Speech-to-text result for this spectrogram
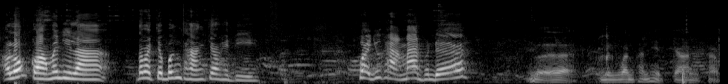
เอาลงกล่องไว้นี่ล่ะแต่ว่าจะเบิ้งทางเจ้าให้ดีพวกอยู่ข้างบ้านเพิ่นเด้อเออหนึ่งวันพันเหตุการณ์ครับ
